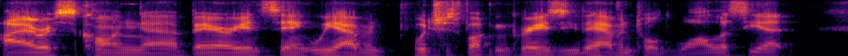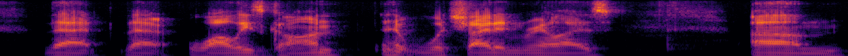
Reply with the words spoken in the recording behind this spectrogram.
Iris calling uh, Barry and saying we haven't, which is fucking crazy. They haven't told Wallace yet that that Wally's gone, which I didn't realize. Um,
